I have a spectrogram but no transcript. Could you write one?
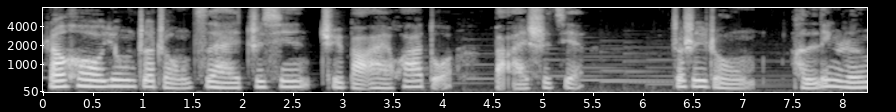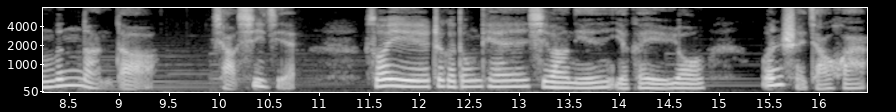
然后用这种自爱之心去保爱花朵。保爱世界，这是一种很令人温暖的小细节。所以这个冬天，希望您也可以用温水浇花，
